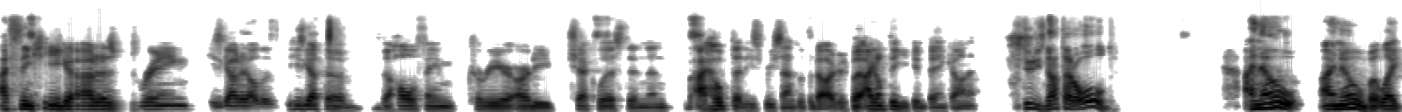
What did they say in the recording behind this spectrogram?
I think he got his ring. He's got it all the he's got the the Hall of Fame career already checklist, and then I hope that he's re-signed with the Dodgers, but I don't think you can bank on it. Dude, he's not that old. I know, I know, but like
